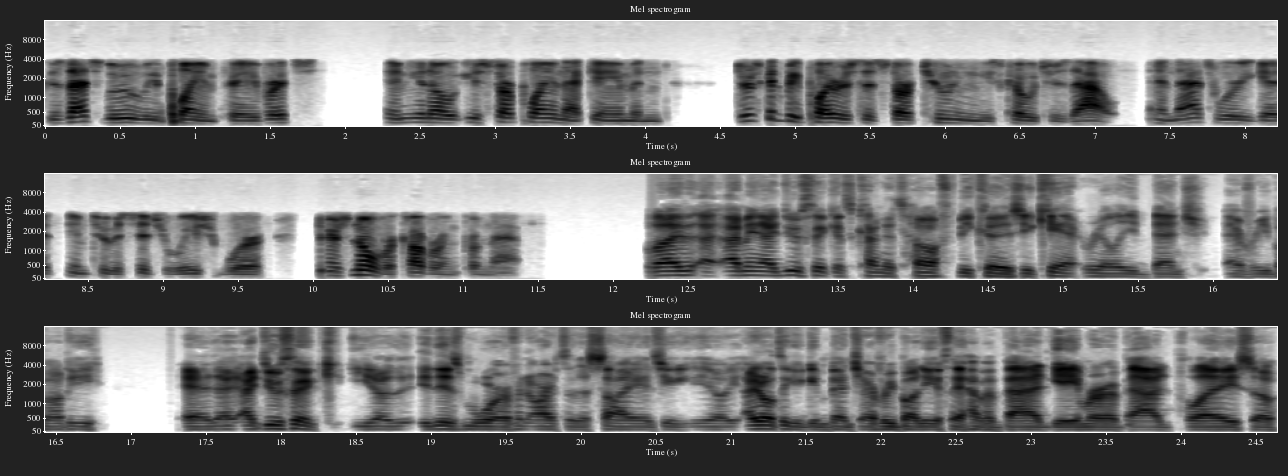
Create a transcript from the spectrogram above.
because that's literally playing favorites. And you know, you start playing that game, and there's going to be players that start tuning these coaches out, and that's where you get into a situation where there's no recovering from that. Well, I, I mean, I do think it's kind of tough because you can't really bench everybody. And I, I, do think you know it is more of an art than a science. You, you know, I don't think you can bench everybody if they have a bad game or a bad play. So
